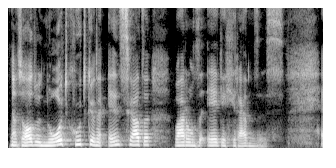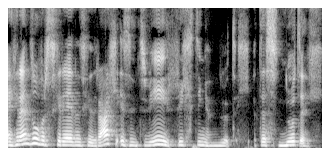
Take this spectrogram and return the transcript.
dan zouden we nooit goed kunnen inschatten waar onze eigen grens is. En grensoverschrijdend gedrag is in twee richtingen nuttig. Het is nuttig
